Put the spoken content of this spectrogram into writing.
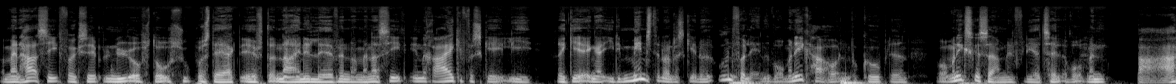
Og man har set for eksempel Nyrup stå super stærkt efter 9-11, og man har set en række forskellige regeringer, i det mindste når der sker noget uden for landet, hvor man ikke har hånden på kogepladen, hvor man ikke skal samle et flertal, og hvor man bare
